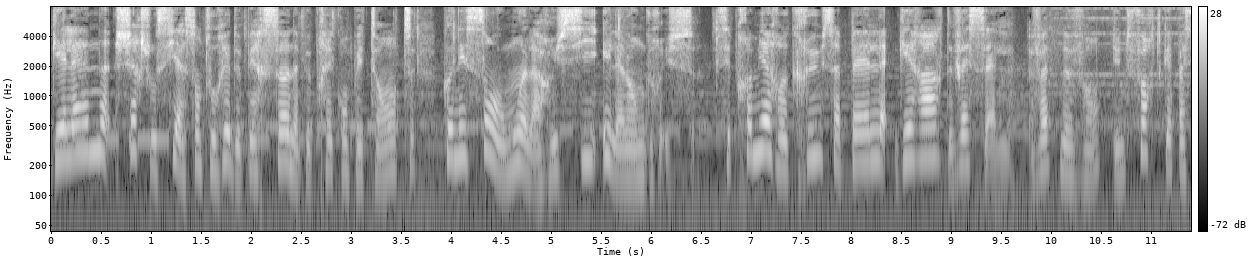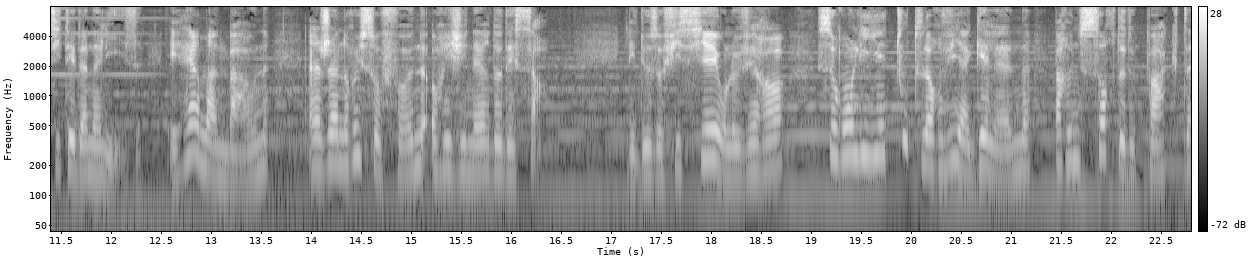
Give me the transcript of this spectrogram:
Gelen cherche aussi à s'entourer de personnes à peu près compétentes, connaissant au moins la Russie et la langue russe. Ses premières recrues s'appellent Gerhard Wessel, 29 ans, d'une forte capacité d'analyse, et Hermann Baun, un jeune russophone originaire d'Odessa. Les deux officiers, on le verra, seront liés toute leur vie à Gelen par une sorte de pacte,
